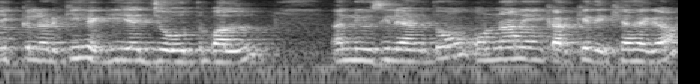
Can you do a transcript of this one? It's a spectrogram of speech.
ਇੱਕ ਲੜਕੀ ਹੈਗੀ ਹੈ ਜੋਤ ਬਲ ਨਿਊਜ਼ੀਲੈਂਡ ਤੋਂ। ਉਹਨਾਂ ਨੇ ਕਰਕੇ ਦੇਖਿਆ ਹੈਗਾ।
